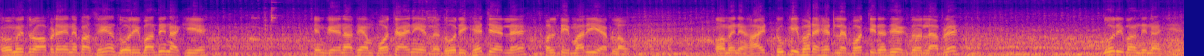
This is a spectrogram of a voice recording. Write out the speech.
તો મિત્રો આપણે એને પાસે દોરી બાંધી નાખીએ. કેમ કે એનાથી આમ પહોંચાય નહીં એટલે દોરી ખેંચે એટલે પલટી મારીએ આપલાવ અમે એને હાઈટ ટૂંકી પડે એટલે પહોંચી નથી શકતો એટલે આપણે દોરી બાંધી નાખીએ.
